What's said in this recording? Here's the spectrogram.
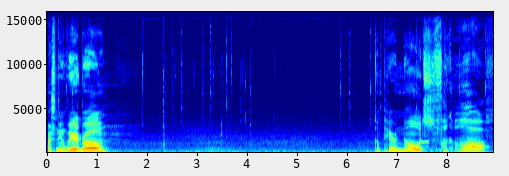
That's something weird, bro. Compare notes? Fuck off.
